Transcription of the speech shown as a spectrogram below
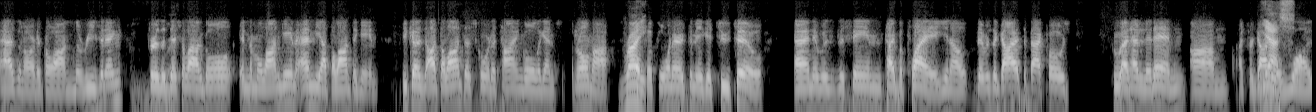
has an article on the reasoning for the Right. disallowed goal in the Milan game and the Atalanta game because Atalanta scored a tying goal against Roma right. off a corner to make it 2-2 and it was the same type of play you know there was a guy at the back post who had headed it in um i forgot Yes. who it was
